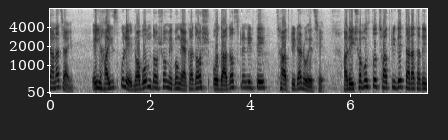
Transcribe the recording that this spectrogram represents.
জানা যায় এই হাই স্কুলে নবম দশম এবং একাদশ ও দ্বাদশ শ্রেণীতে ছাত্রীরা রয়েছে। আর এই সমস্ত ছাত্রীদের তারা তাদের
